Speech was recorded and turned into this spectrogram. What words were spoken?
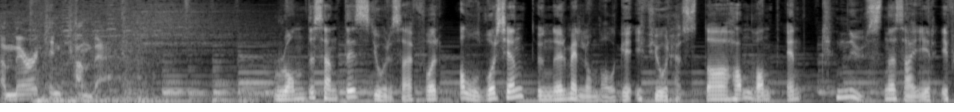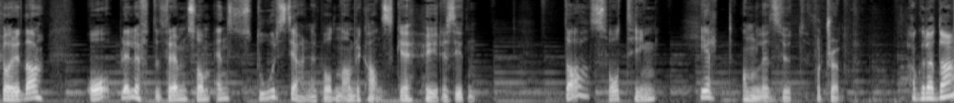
American comeback. Ron DeSantis gjorde seg for alvor kjent under mellomvalget i fjor høst, da han vant en knusende seier i Florida og ble løftet frem som en stor stjerne på den amerikanske høyresiden. Da så ting helt annerledes ut for Trump. Akkurat da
